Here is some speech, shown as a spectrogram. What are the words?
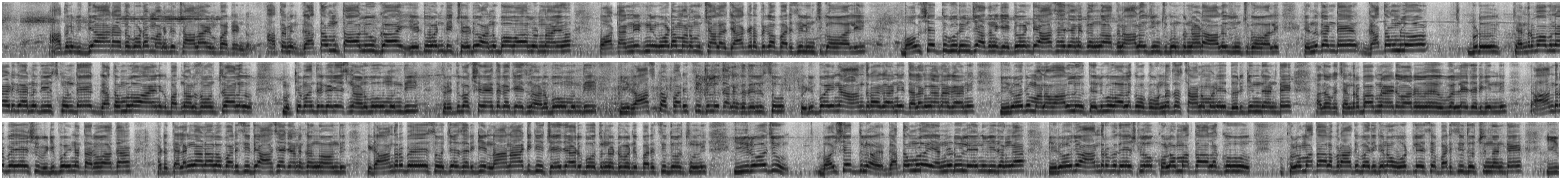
అతని విద్యార్హత కూడా మనకు చాలా ఇంపార్టెంట్. అతని గతం తాలూకా ఎటువంటి చెడు అనుభవాలు ఉన్నాయో వాటన్నిటిని కూడా మనం చాలా జాగ్రత్తగా పరిశీలించుకోవాలి. భవిష్యత్తు గురించి అతనికి ఎటువంటి ఆశాజనకంగా అతను ఆలోచించుకుంటున్నాడో ఆలోచించుకోవాలి. ఎందుకంటే గతంలో ఇప్పుడు చంద్రబాబు నాయుడు గారిని తీసుకుంటే గతంలో ఆయనకు పద్నాలుగు సంవత్సరాలు ముఖ్యమంత్రిగా చేసిన అనుభవం ఉంది ప్రతిపక్ష నేతగా చేసిన అనుభవం ఉంది. ఈ రాష్ట్ర పరిస్థితులు తనకు తెలుసు. విడిపోయిన ఆంధ్ర కానీ తెలంగాణ కానీ ఈరోజు మన వాళ్ళు తెలుగు వాళ్ళకి ఒక ఉన్నత స్థానం అనేది దొరికిందంటే అది ఒక చంద్రబాబు నాయుడు వారి వల్లే జరిగింది. ఆంధ్రప్రదేశ్ విడిపోయిన తర్వాత అటు తెలంగాణలో పరిస్థితి ఆశాజనకంగా ఉంది. ఇటు ఆంధ్రప్రదేశ్ వచ్చేసరికి నానాటికి చేజారిపోతున్నటువంటి పరిస్థితి వస్తుంది. ఈరోజు భవిష్యత్తులో గతంలో ఎన్నడూ లేని విధంగా ఈరోజు ఆంధ్రప్రదేశ్లో కుల మతాలకు కుల మతాల ప్రాతిపదికన ఓట్లు వేసే పరిస్థితి వచ్చిందంటే ఈ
